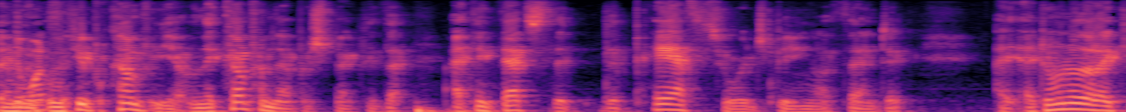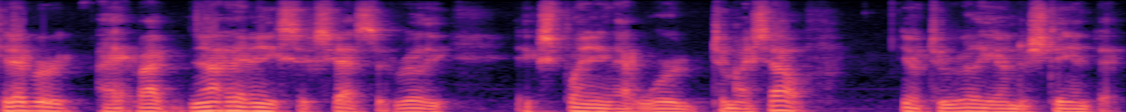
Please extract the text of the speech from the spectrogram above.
and when, when people come from yeah, when they come from that perspective, that I think that's the the path towards being authentic. I, I don't know that I could ever. I, have not had any success at really explaining that word to myself. You know, to really understand it.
